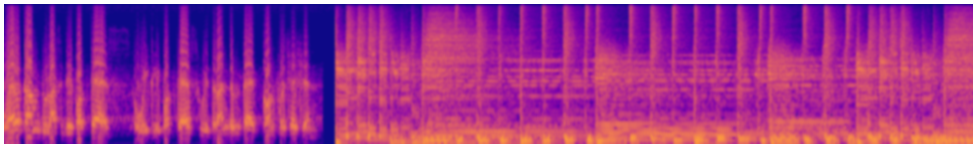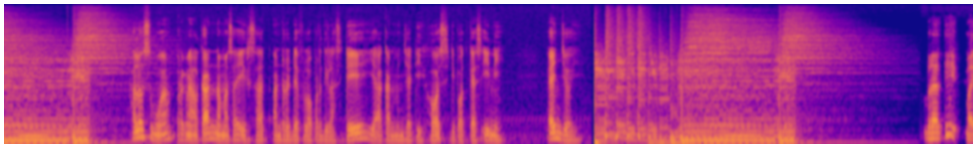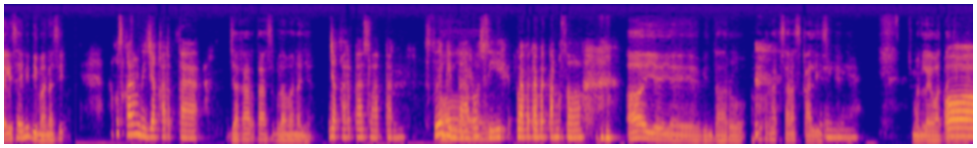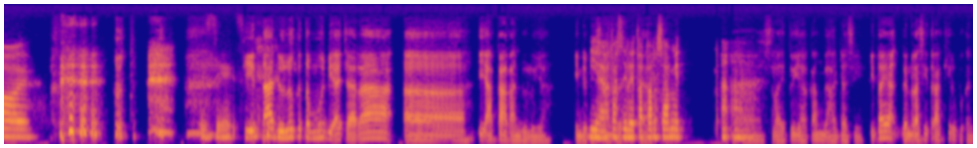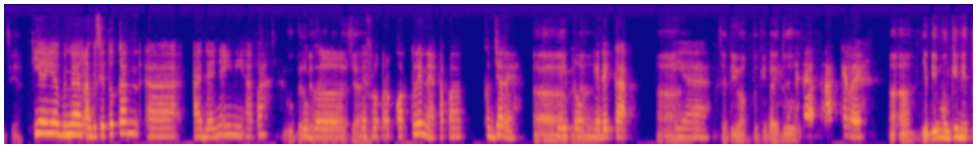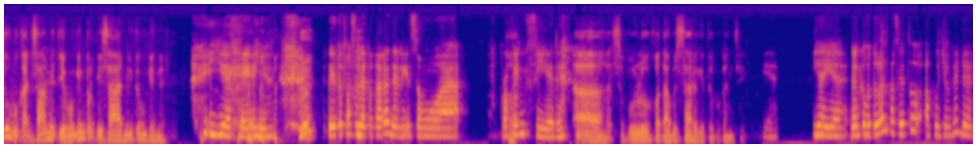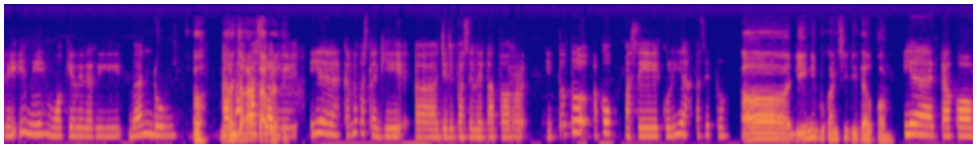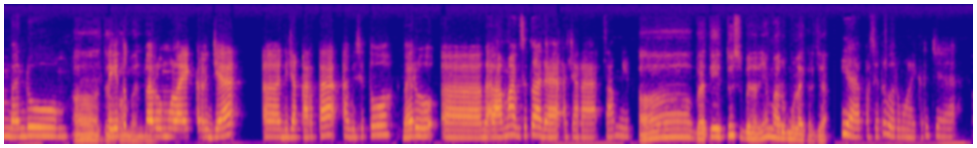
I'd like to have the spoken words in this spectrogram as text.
Welcome to Last Day Podcast, a weekly podcast with random tech conversation. Halo semua, perkenalkan nama saya Irsad, Android developer di Last Day yang akan menjadi host di podcast ini. Enjoy! Berarti Mbak Elisa ini di mana sih? Aku sekarang di Jakarta. Jakarta sebelah mananya? Jakarta Selatan. Sebenarnya Oh. Bintaro sih, mepet-mepet Tangsel. Oh iya iya iya Bintaro. Aku pernah ke sana sekali sih Iya. kayaknya. Cuman lewat aja. Oh. Iya. Kita dulu ketemu di acara eh IAK kan dulu ya. Indonesia Iya, fasilitator summit. Ah, ah. Eh, setelah itu ya kan nggak ada sih. Kita ya generasi terakhir bukan sih ya? Iya, iya benar. Abis itu kan eh, adanya ini apa? Google, developer Google kerja. Developer Kotlin ya? Apa Kejar ya? Yaitu benar. GDK. Eh. Iya. Jadi waktu kita itu, kita terakhir ya. eh. jadi mungkin itu bukan summit ya, mungkin perpisahan gitu mungkin ya. iya kayaknya. itu fasilitatornya dari semua provinsi ya deh. Eh, eh, 10 kota besar gitu bukan sih? Iya, iya. Dan kebetulan pas itu aku juga dari ini, mewakili dari Bandung. Oh, bukan Karena Jakarta pas berarti. lagi, iya, karena pas lagi eh, jadi fasilitator itu tuh aku masih kuliah pas itu. Oh, di ini bukan sih di Telkom. Iya, di Telkom Bandung. Oh, Telkom Bandung. baru mulai kerja eh, di Jakarta, abis itu baru eh, nggak lama abis itu ada acara summit. Oh, berarti itu sebenarnya baru mulai kerja. Iya, pas itu baru mulai kerja.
